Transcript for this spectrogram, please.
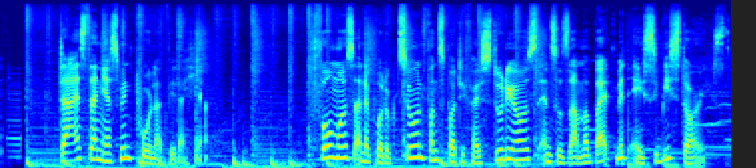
Da ist dann Jasmin Polat wieder hier. FOMO ist eine Produktion von Spotify Studios in Zusammenarbeit mit ACB Stories.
